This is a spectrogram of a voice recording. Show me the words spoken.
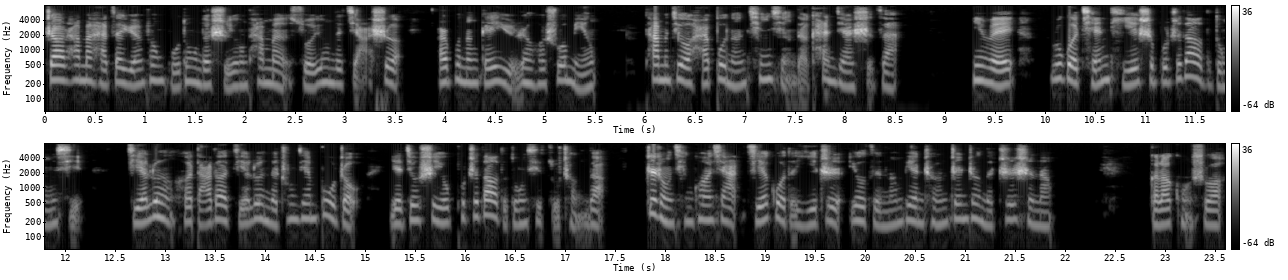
只要他们还在原封不动地使用他们所用的假设，而不能给予任何说明，他们就还不能清醒地看见实在，因为。如果前提是不知道的东西，结论和达到结论的中间步骤，也就是由不知道的东西组成的，这种情况下，结果的一致又怎能变成真正的知识呢？格劳孔说：“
